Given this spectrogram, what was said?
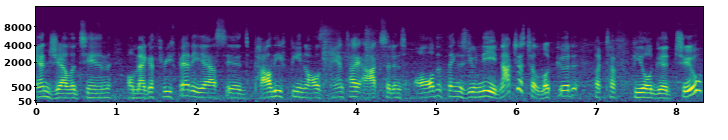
and gelatin, omega-3 fatty acids, polyphenols, antioxidants, all the things you need, not just to look good, but to feel good too,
